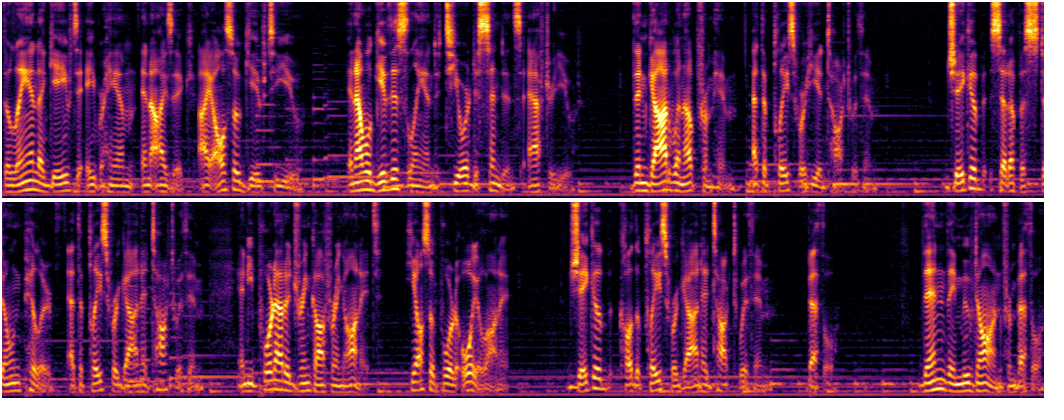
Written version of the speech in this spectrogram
The land I gave to Abraham and Isaac, I also give to you and I will give this land to your descendants after you. Then God went up from him at the place where he had talked with him. Jacob set up a stone pillar at the place where God had talked with him, and he poured out a drink offering on it. He also poured oil on it. Jacob called the place where God had talked with him Bethel. Then they moved on from Bethel.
